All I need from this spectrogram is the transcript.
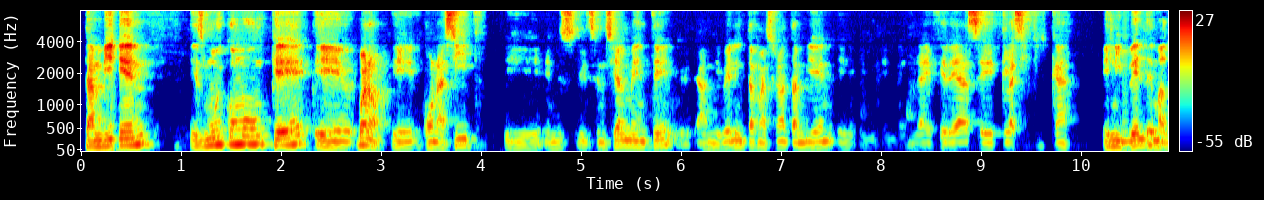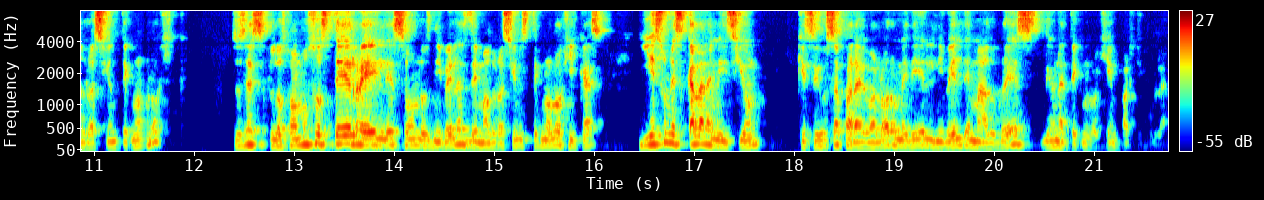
también es muy común que, eh, bueno, eh, CONACIT esencialmente a nivel internacional también en, la FDA se clasifica el nivel de maduración tecnológica. Entonces, los famosos TRL son los niveles de maduraciones tecnológicas y es una escala de medición que se usa para evaluar o medir el nivel de madurez de una tecnología en particular.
